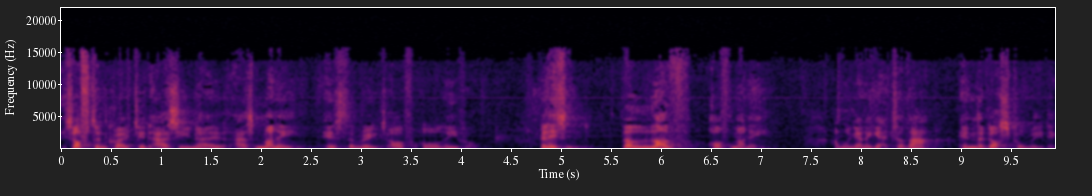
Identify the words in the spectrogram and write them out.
It's often quoted, as you know, as money is the root of all evil. It isn't. The love of money. And we're going to get to that in the gospel reading.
